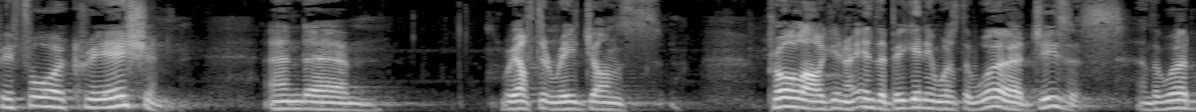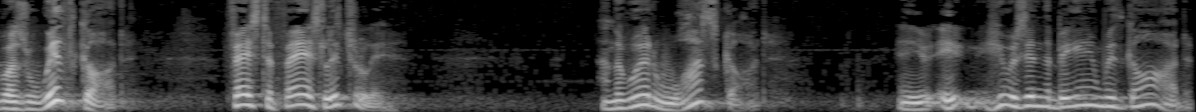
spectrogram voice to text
before creation? And um, we often read John's prologue, you know, in the beginning was the Word, Jesus, and the Word was with God, face to face, literally. And the Word was God. He, he, he was in the beginning with God.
